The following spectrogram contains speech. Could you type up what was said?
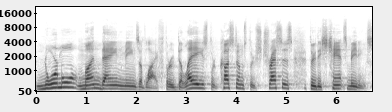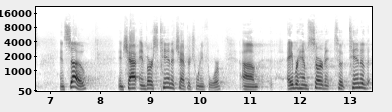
normal, mundane means of life through delays, through customs, through stresses, through these chance meetings. And so, in, chap- in verse 10 of chapter 24, um, Abraham's servant took 10 of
